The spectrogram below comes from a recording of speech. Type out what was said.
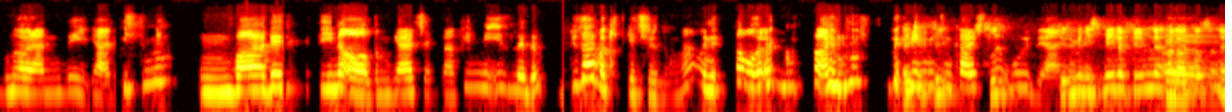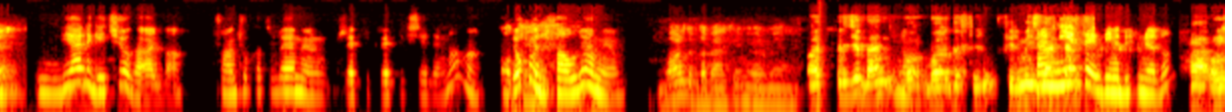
Bunu öğrendim değil. Yani ismin m, vaat ettiğini aldım gerçekten. Filmi izledim. Güzel vakit geçirdim ben. Hani tam olarak Good Time'ın benim için karşılığı fi- buydu yani. Filmin ismiyle filmle Ee, alakası ne? Bir yerde geçiyor galiba. Şu an çok hatırlayamıyorum replik replik şeylerini ama. Okey. Yok muydu? Sallıyor muyum? Vardır da belki bilmiyorum yani. Ayrıca ben bu, bu arada film, filmi izlerken Sen niye sevdiğimi düşünüyordun? Ha onu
